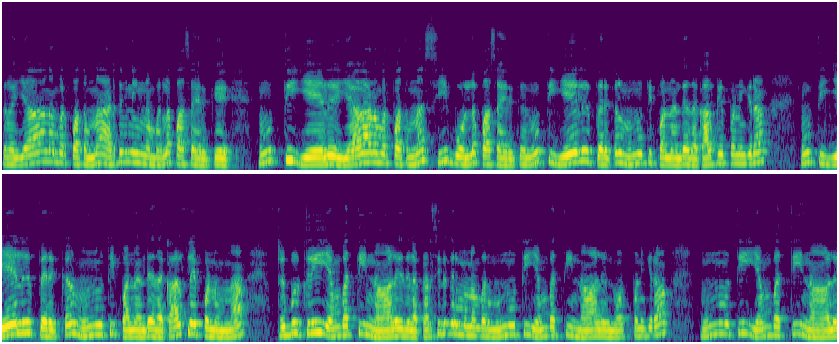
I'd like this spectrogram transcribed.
இதில் ஏழாம் நம்பர் பார்த்தோம்னா அடுத்த வினிங் நம்பரில் பாஸ் ஆகிருக்கு நூற்றி ஏழு. ஏழாம் நம்பர் பார்த்தோம்னா சி போர்டில் பாஸ் ஆகிருக்கு நூற்றி ஏழு பெருக்கள் முந்நூற்றி பன்னெண்டு. அதை கால்குலேட் பண்ணிக்கிறோம். நூற்றி ஏழு பெருக்கள் முந்நூற்றி பன்னெண்டு. அதை கால்குலேட் பண்ணோம்னா ட்ரிபிள் த்ரீ எண்பத்தி நாலு. இதில் கடைசியில் இருக்கிற நம்பர் முந்நூற்றி எண்பத்தி நாலு நோட் பண்ணிக்கிறோம். முந்நூற்றி எண்பத்தி நாலு.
